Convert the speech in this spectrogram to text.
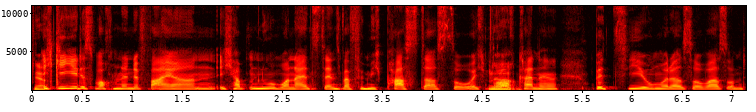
Ja. Ich gehe jedes Wochenende feiern, ich habe nur One-Night-Stands, weil für mich passt das so. Ich brauche Ja. keine Beziehung oder sowas. Und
